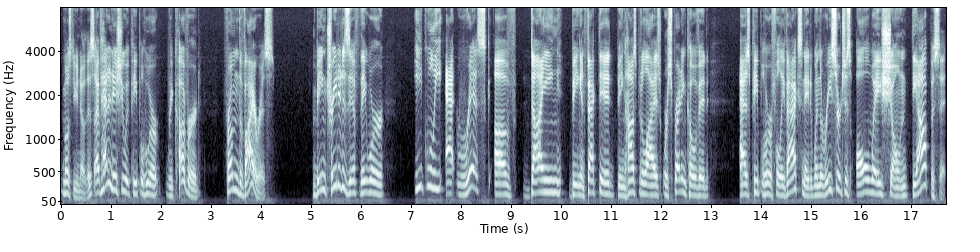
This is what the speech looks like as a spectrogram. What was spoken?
most of you know this, I've had an issue with people who are recovered from the virus being treated as if they were equally at risk of dying, being infected, being hospitalized, or spreading COVID as people who are fully vaccinated when the research has always shown the opposite.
